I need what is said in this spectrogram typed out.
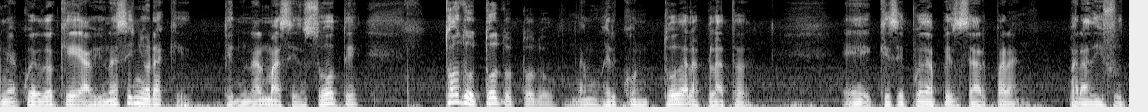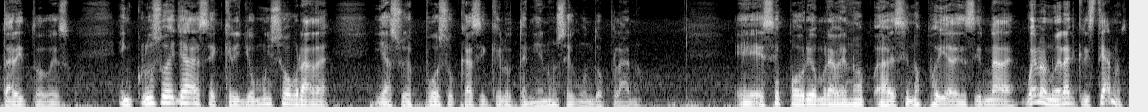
me acuerdo que había una señora que tenía un almacenzote. Todo, todo, todo. Una mujer con toda la plata eh, que se pueda pensar para, para disfrutar y todo eso. Incluso ella se creyó muy sobrada y a su esposo casi que lo tenía en un segundo plano. Eh, ese pobre hombre a veces, no, podía decir nada. Bueno, no eran cristianos.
